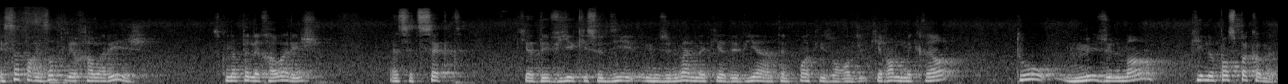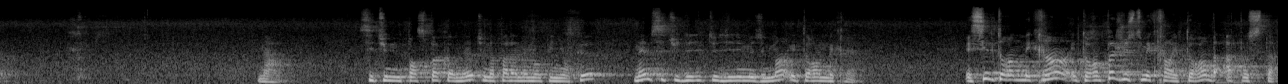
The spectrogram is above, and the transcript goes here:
Et ça, par exemple, les Khawarij, ce qu'on appelle les Khawarij, hein, cette secte qui a dévié, qui se dit musulmane, mais qui a dévié à un tel point qu'ils ont rendent mécréants tout musulmans qui ne pensent pas comme eux. Non. Si tu ne penses pas comme eux, tu n'as pas la même opinion qu'eux, même si tu tu dis musulman, ils te rendent mécréant. Et s'ils te rendent mécréant, ils ne te rendent pas juste mécréant, ils te rendent apostat.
